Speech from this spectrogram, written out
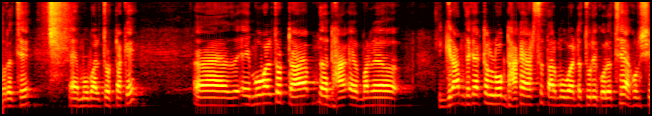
ধরেছে মোবাইল চোরটাকে। এই মোবাইল চোরটা মানে গ্রাম থেকে একটা লোক ঢাকায় আসছে, তার মোবাইলটা চুরি করেছে। এখন সে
